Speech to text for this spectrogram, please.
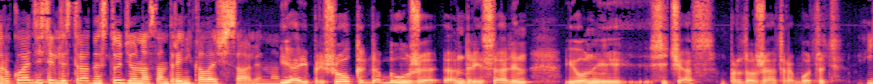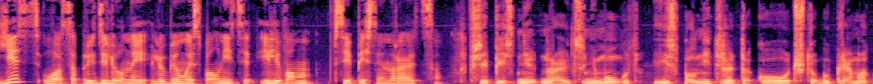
Руководитель эстрадной студии у нас Андрей Николаевич Салин. Я и пришел, когда был уже Андрей Салин, и он и сейчас продолжает работать. Есть у вас определенный любимый исполнитель, или вам все песни нравятся? Все песни нравятся не могут. Исполнителя такого вот, чтобы прямо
